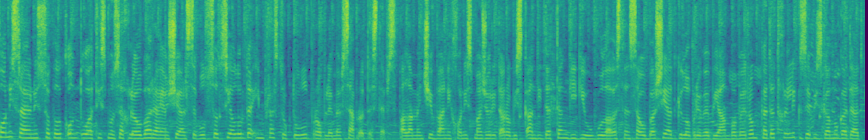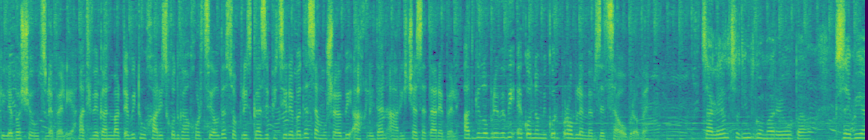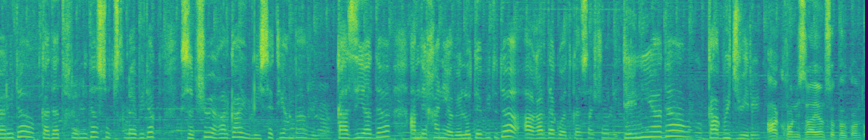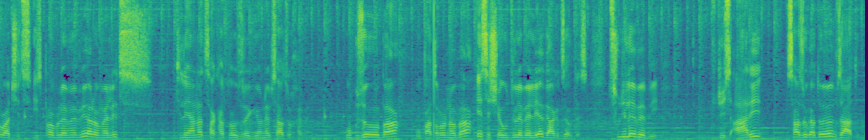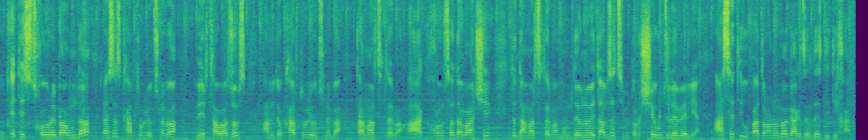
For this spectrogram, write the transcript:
ხონის რაიონის სოფელ კონტუათის მოსახლეობა რაიონში არსებულ სოციალურ და ინფრასტრუქტურულ პრობლემებს აპროტესტებს. პარლამენტში ვანი ხონის მაჟორიტარობის კანდიდატთან გიგი უგულავასთან საუბარში ადგილობრივები ამბობენ, რომ გადათხრილი გზების გამო გადაადგილება შეუძლებელია. მათივე განმარტებით უხარისხოდ განხორციელდა სოფლის გაზიფიცირება და სამუშაოები ახლიდან არის ჩასატარებელი. ადგილობრივები ეკონომიკურ პრობლემებზეც საუბრობენ. ძალიან ცუდი მდგომარეობაა. გზები არის და გადათხრილი და სუწყლები და გზებში ვეღარ გაივლი ისეთი ამბავია. გაზია და ამდეხანია ველოდებით და აღარ დაგვადგა საშველი. დენია და გაგვიძვირე. აქ ხონის რაიონ სოფელ კონტუაჩიც ის პრობლემებია, რომელიც თლიანად საქართველოს რეგიონებს აწუხებენ. უგზოობა, უპატრონობა, ესე შეუძლებელია გაგრძელდეს. ცვლილებები თვის არის საზოგადოებამ მზად უკეთეს ცხოვრება უნდა, რასაც ქართული ოცნება ვერ თავაზობს, ამიტომ ქართული ოცნება დამარცხდება აქ ხონსა და ვანში და დამარცხდება მომდევნო ეტაპზეც, იმიტომ რომ შეუძლებელია ასეთი უპატრონობა გაგრძელდეს დიდი ხანი.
